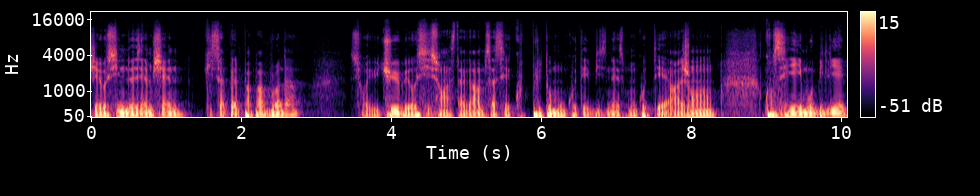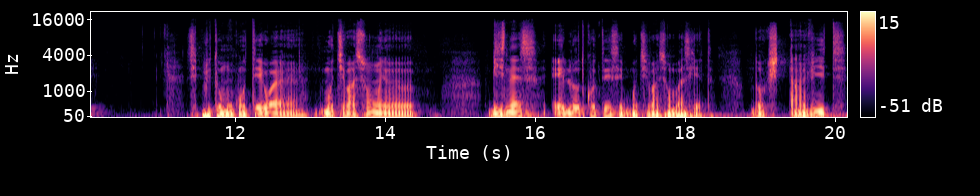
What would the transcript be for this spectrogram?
J'ai aussi une deuxième chaîne qui s'appelle Papa Broda sur YouTube et aussi sur Instagram. Ça, c'est plutôt mon côté business, mon côté agent, conseiller immobilier. C'est plutôt mon côté, ouais, motivation euh, business. Et l'autre côté, c'est motivation basket. Donc, je t'invite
